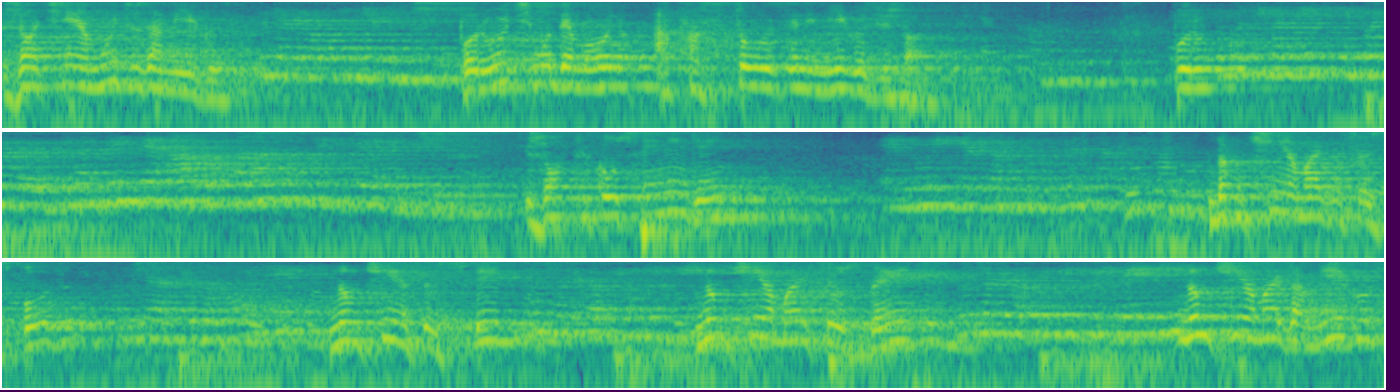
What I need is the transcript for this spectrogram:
Jó tinha muitos amigos. Por último, o demônio afastou os inimigos de Jó. Por. Jó ficou sem ninguém. Não tinha mais a sua esposa, não tinha seus filhos, não tinha mais seus bens, não tinha mais amigos,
